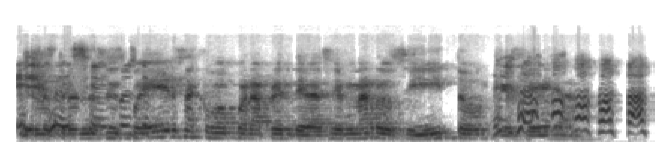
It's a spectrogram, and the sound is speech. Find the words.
Y el otro no se esfuerza como por aprender a hacer un arrocito, aunque sea.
